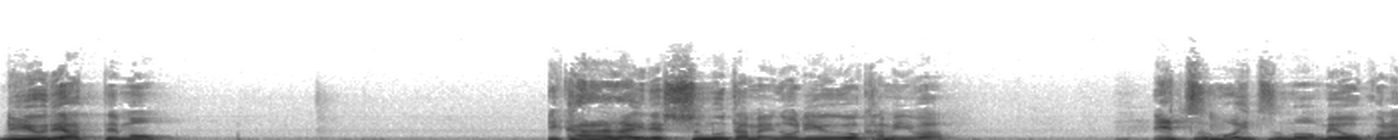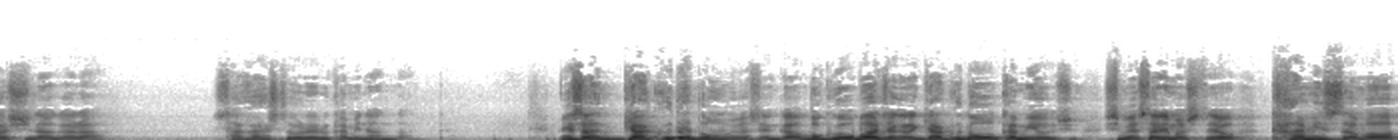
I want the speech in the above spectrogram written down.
理由であっても怒らないで済むための理由を神はいつもいつも目を凝らしながら探しておられる神なんだって。皆さん逆だと思いませんか？僕おばあちゃんから逆の神を示されましたよ。神様は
